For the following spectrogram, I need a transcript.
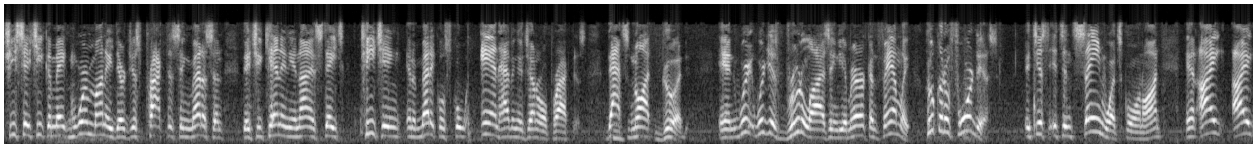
She said she can make more money there just practicing medicine than she can in the United States teaching in a medical school and having a general practice. That's not good. And we're, we're just brutalizing the American family. Who could afford this? It just, it's insane what's going on. And I, I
